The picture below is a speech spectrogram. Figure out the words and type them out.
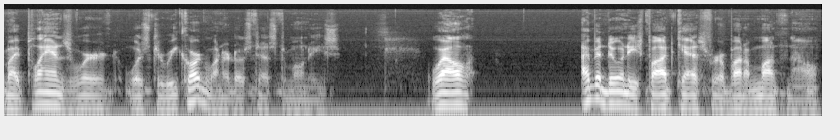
my plans were was to record one of those testimonies. Well, I've been doing these podcasts for about a month now,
